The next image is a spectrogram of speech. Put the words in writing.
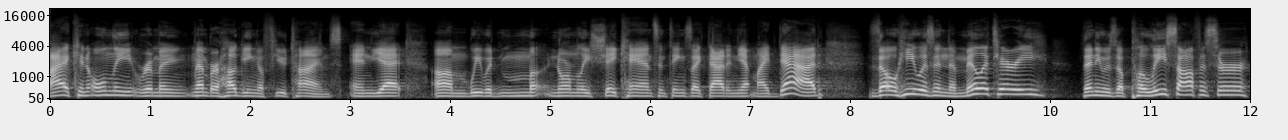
I can only remember hugging a few times, and yet um, we would m- normally shake hands and things like that. And yet, my dad, though he was in the military, then he was a police officer,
